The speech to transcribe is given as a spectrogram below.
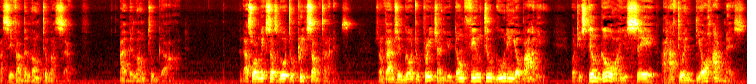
as if I belong to myself. I belong to God. And that's what makes us go to preach sometimes. Sometimes you go to preach and you don't feel too good in your body, but you still go and you say, I have to endure hardness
